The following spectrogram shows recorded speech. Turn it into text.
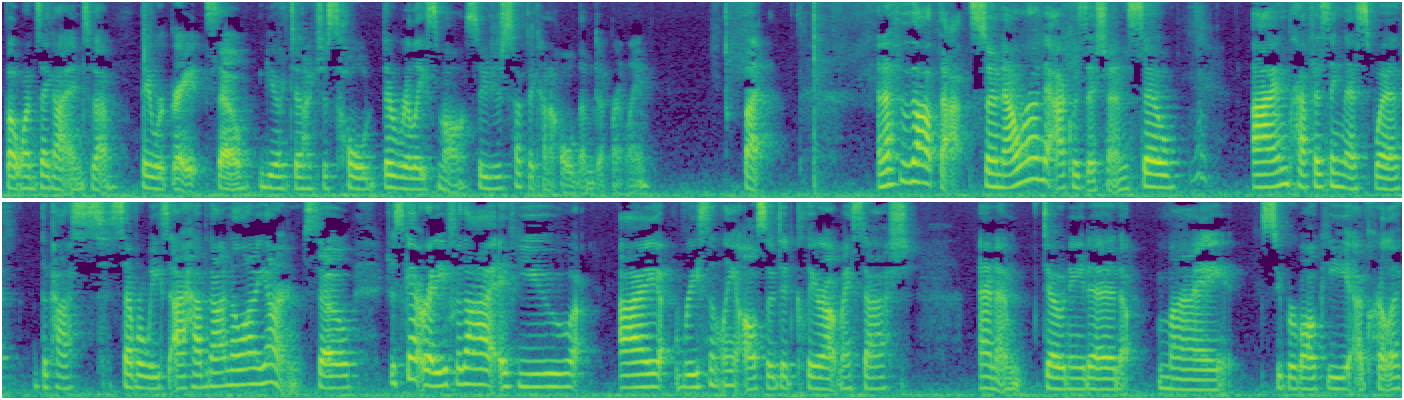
but once I got into them, they were great. So you have to just hold, they're really small. So you just have to kind of hold them differently. But enough about that. So now we're on to acquisitions. So I'm prefacing this with the past several weeks, I have gotten a lot of yarn. So just get ready for that. If you, I recently also did clear out my stash and I'm donated my super bulky acrylic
